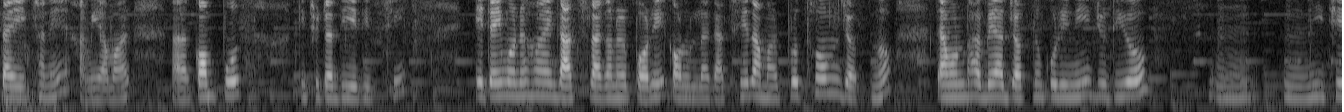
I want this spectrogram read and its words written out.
তাই এখানে আমি আমার কম্পোস্ট কিছুটা দিয়ে দিচ্ছি। এটাই মনে হয় গাছ লাগানোর পরে করল্লা গাছের আমার প্রথম যত্ন। তেমনভাবে আর যত্ন করিনি, যদিও নিচে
